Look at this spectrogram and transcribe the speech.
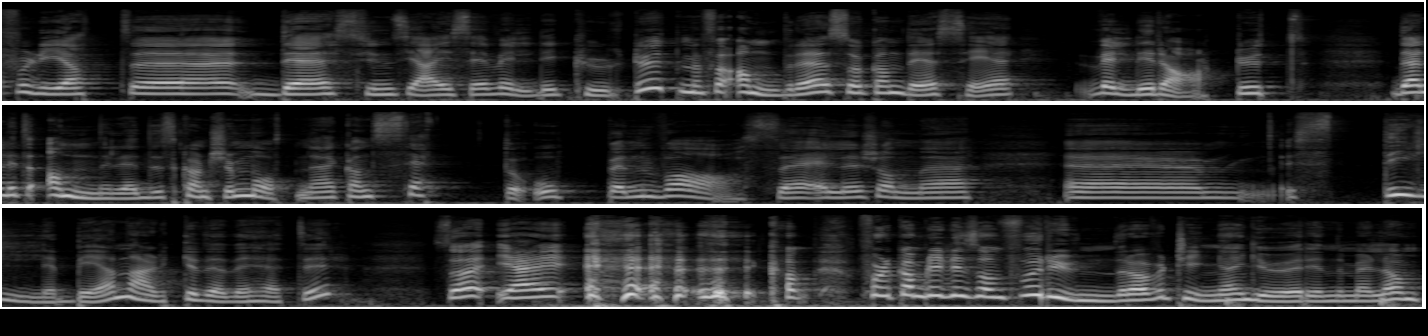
fordi at det syns jeg ser veldig kult ut. Men for andre så kan det se veldig rart ut. Det er litt annerledes kanskje måten jeg kan sette opp en vase eller sånne stilleben, er det ikke det det heter? Så jeg kan, Folk kan bli litt sånn forundra over ting jeg gjør innimellom.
